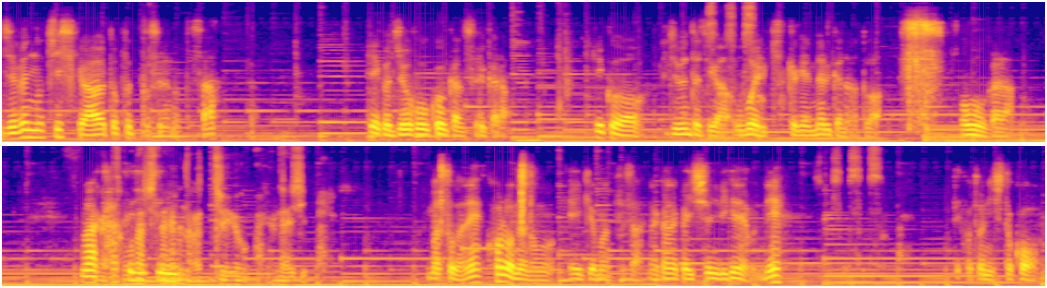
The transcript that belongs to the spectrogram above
自分の知識をアウトプットするのってさ、結構情報交換するから、結構自分たちが覚えるきっかけになるかなとは思うから。まあ確実に大事。まあそうだね、コロナの影響もあってさ、なかなか一緒にできないもんね。そうそうそうそう。ってことにしとこう。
